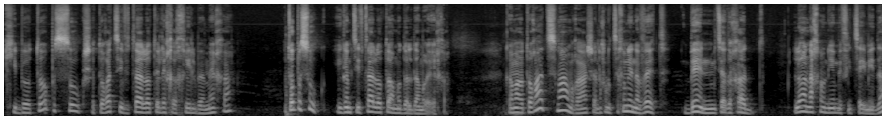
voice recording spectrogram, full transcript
כי באותו פסוק שהתורה ציוותה לא תלך רכיל בעמך, אותו פסוק, היא גם ציוותה לא תעמוד על דם רעך. כלומר, התורה עצמה אמרה שאנחנו צריכים לנווט בין מצד אחד, לא אנחנו נהיה מפיצי מידע,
